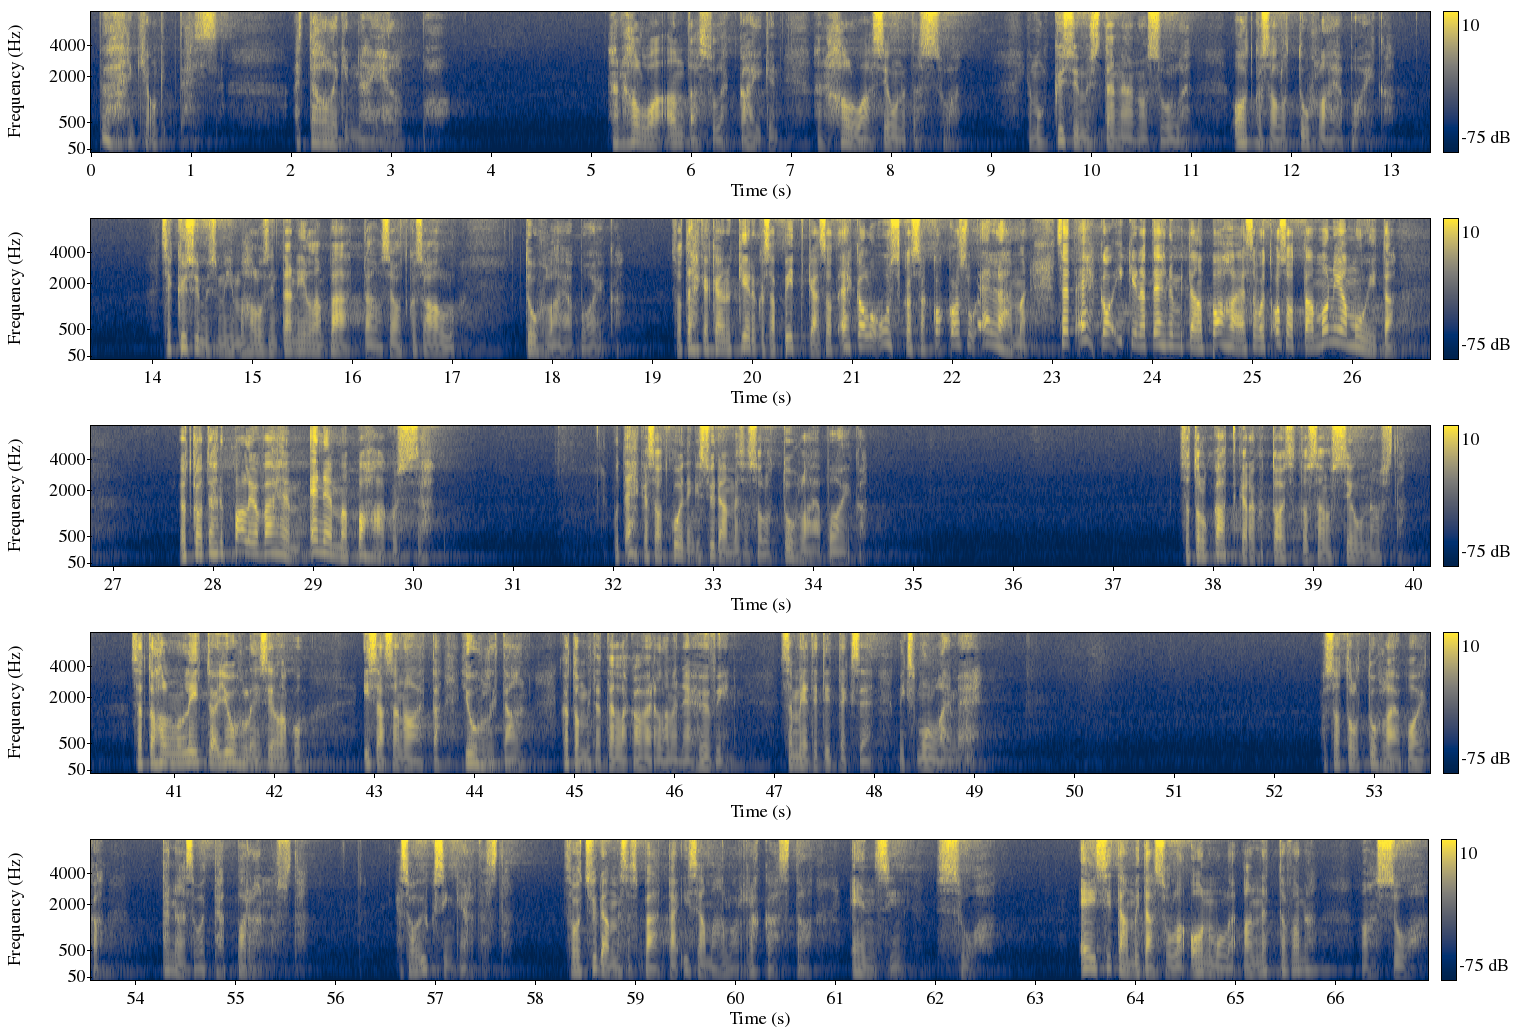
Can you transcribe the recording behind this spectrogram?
Pyhänkin onkin tässä että olikin näin helppoa. Hän haluaa antaa sulle kaiken. Hän haluaa siunata sua. Ja mun kysymys tänään on sulle, ootko sä ollut tuhlaaja poika? Se kysymys, mihin mä halusin tämän illan päättää, on se, ootko sä ollut tuhlaaja poika? Sä oot ehkä käynyt kirkossa pitkään, sä oot ehkä ollut uskossa koko sun elämän. Sä et ehkä ole ikinä tehnyt mitään pahaa ja sä voit osoittaa monia muita, jotka on tehnyt paljon vähemmän, enemmän pahaa kuin sä. Mutta ehkä sä oot kuitenkin sydämessä ollut tuhlaaja poika. Sä oot ollut katkera, kun toiset on saanut siunausta. Sä et ole halunnut liittyä juhliin silloin, kun isä sanoo, että juhlitaan. Kato, mitä tällä kaverilla menee hyvin. Sä mietit itsekseen, miksi mulla ei mene. Jos sä oot ollut tuhlaaja poika, tänään sä voit tehdä parannusta. Ja se on yksinkertaista. Sä voit sydämessä päättää, isä mä haluan rakastaa ensin sua. Ei sitä, mitä sulla on mulle annettavana, vaan sua.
